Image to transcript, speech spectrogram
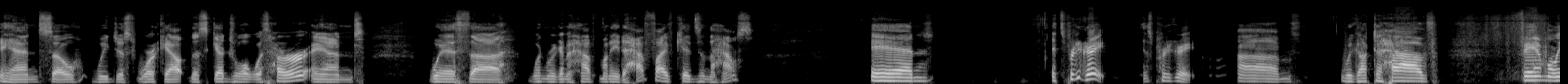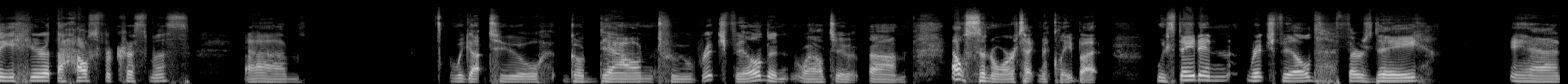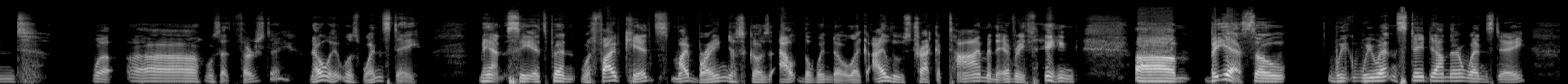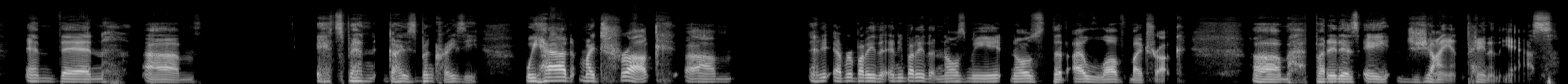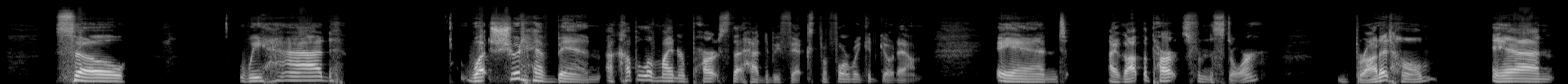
And so we just work out the schedule with her and with uh, when we're going to have money to have five kids in the house. And it's pretty great. It's pretty great. Um, we got to have family here at the house for Christmas. Um, we got to go down to Richfield and well to um, Elsinore technically, but we stayed in Richfield Thursday and well, uh, was it Thursday? No, it was Wednesday. Man, see, it's been with five kids, my brain just goes out the window. Like I lose track of time and everything. Um, but yeah, so we we went and stayed down there Wednesday, and then um, it's been guys, it's been crazy. We had my truck. Um, and everybody that anybody that knows me knows that I love my truck, um, but it is a giant pain in the ass. So we had what should have been a couple of minor parts that had to be fixed before we could go down. And I got the parts from the store, brought it home, and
